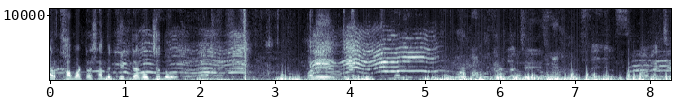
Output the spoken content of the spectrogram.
আর খাবারটার সাথে ঠিকঠাক হচ্ছে তো? মানে মানে তোমার বাবুর কেমন লাগছে ভালো লাগছে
